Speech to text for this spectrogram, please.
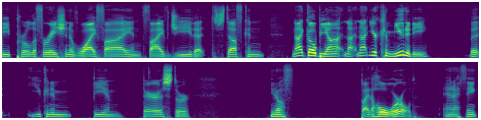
the proliferation of Wi-Fi and 5G that stuff can not go beyond not not your community, but you can be embarrassed or you know by the whole world. And I think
